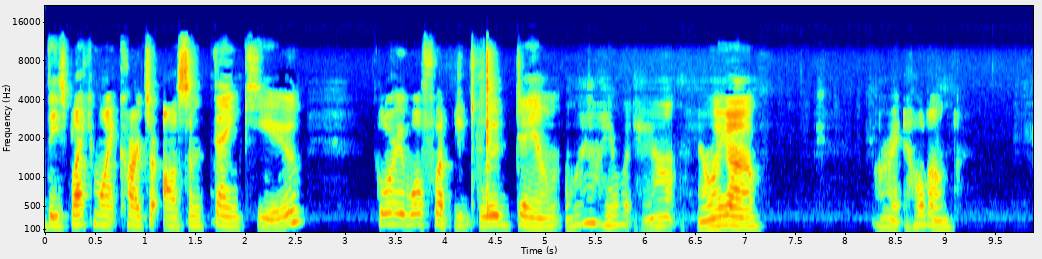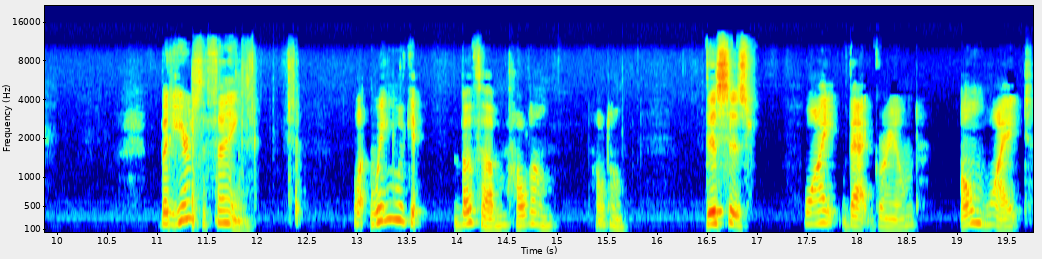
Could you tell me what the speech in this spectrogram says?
These black and white cards are awesome. Thank you. Gloria Wolf, what you glued down. Well, here we, here, here we go. All right, hold on. But here's the thing. We can look at both of them. Hold on. Hold on. This is white background on white.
